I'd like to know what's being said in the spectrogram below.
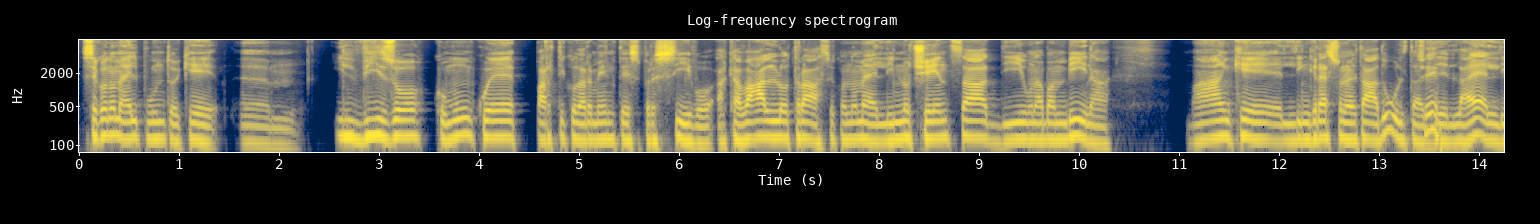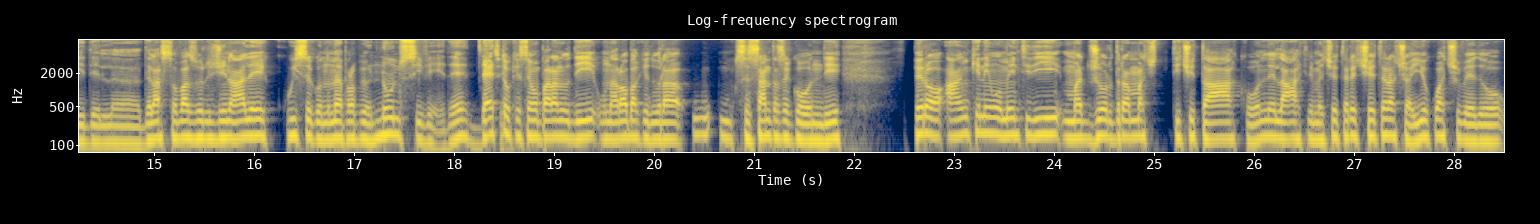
Secondo me il punto è che um, il viso comunque particolarmente espressivo, a cavallo tra, secondo me, l'innocenza di una bambina, ma anche l'ingresso nell'età adulta sì. della Ellie, del, della Stovaz originale, qui secondo me proprio non si vede. Detto sì. che stiamo parlando di una roba che dura 60 secondi, però anche nei momenti di maggior drammaticità, con le lacrime, eccetera, eccetera, cioè io qua ci vedo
